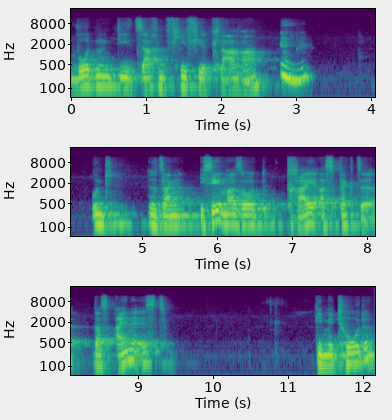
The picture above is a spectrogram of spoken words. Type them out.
wurden die Sachen viel, viel klarer. Mhm. Und sozusagen, ich sehe immer so drei Aspekte. Das eine ist die Methode.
